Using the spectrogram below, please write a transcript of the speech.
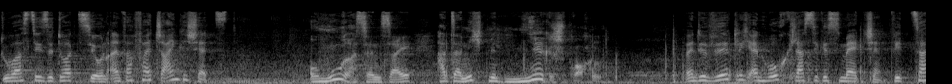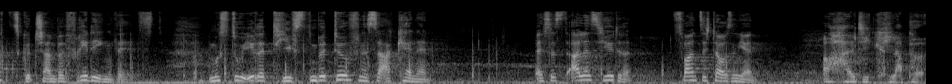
Du hast die Situation einfach falsch eingeschätzt. Omura-sensei hat da nicht mit mir gesprochen. Wenn du wirklich ein hochklassiges Mädchen wie Satsuko-chan befriedigen willst, musst du ihre tiefsten Bedürfnisse erkennen. Es ist alles hier drin. 20.000 Yen. Ach, halt die Klappe.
